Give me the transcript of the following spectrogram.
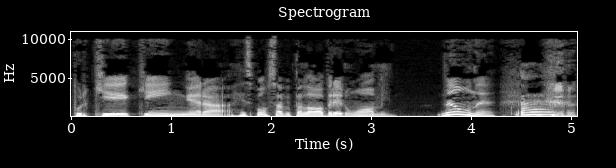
porque quem era responsável pela obra era um homem? Não, né? Ah.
